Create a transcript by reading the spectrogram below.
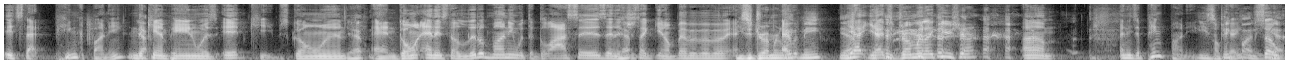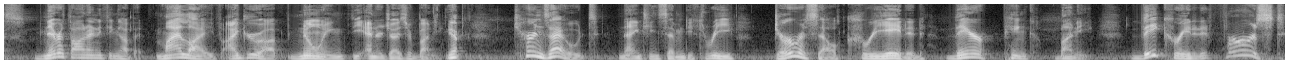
It's that pink bunny. And the campaign was it keeps going Yep. and going and it's the little bunny with the glasses and it's Yep. just like, you know, blah, blah, blah. He's a drummer like me. Yeah. Yeah. yeah, It's a drummer like you, Sean. Um and he's a pink bunny. He's a pink bunny, So yes. never thought anything of it. My life, I grew up knowing the Energizer bunny. Yep. Turns out, 1973, Duracell created their pink bunny. They created it first.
